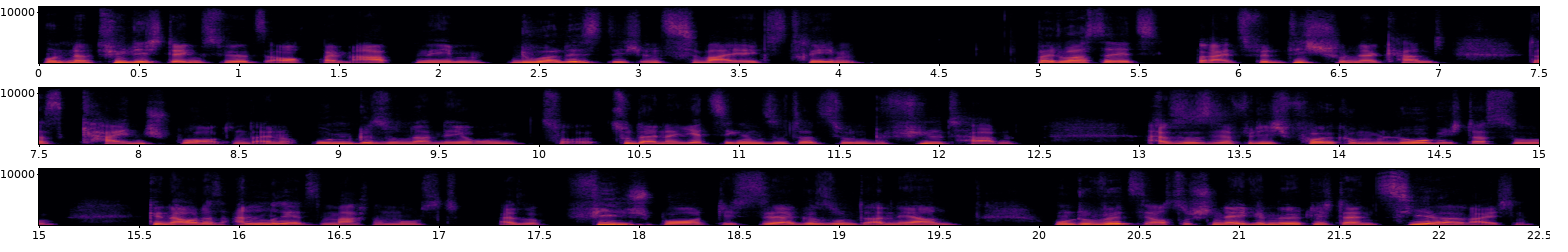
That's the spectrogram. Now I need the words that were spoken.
Und natürlich denkst du jetzt auch beim Abnehmen dualistisch in zwei Extremen. Weil du hast ja jetzt bereits für dich schon erkannt, dass kein Sport und eine ungesunde Ernährung zu, zu deiner jetzigen Situation geführt haben. Also es ist ja für dich vollkommen logisch, dass du genau das andere jetzt machen musst. Also viel Sport, dich sehr gesund ernähren und du willst ja auch so schnell wie möglich dein Ziel erreichen.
